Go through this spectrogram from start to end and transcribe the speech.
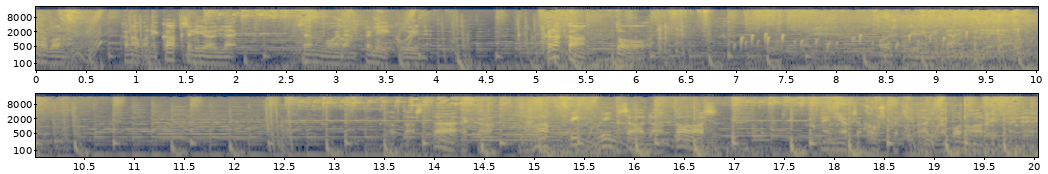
arvon kanavani katselijoille semmoinen peli kuin Krakantoon. Oisko siinä mitään ideaa? Katsotaan tää eka. Aha, Win saadaan taas. En jaksa uskoa, että tää kyllä Bonaariin menee.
